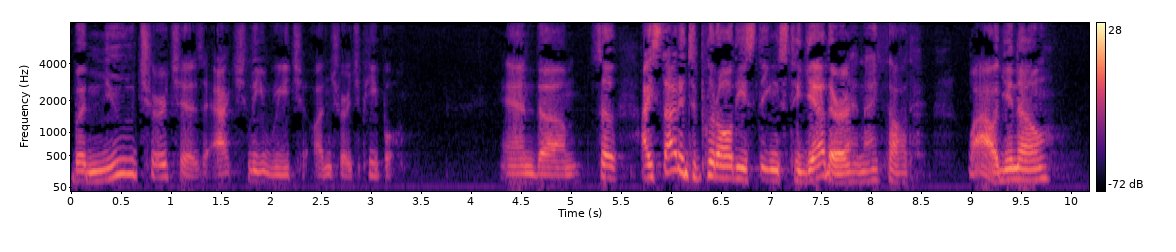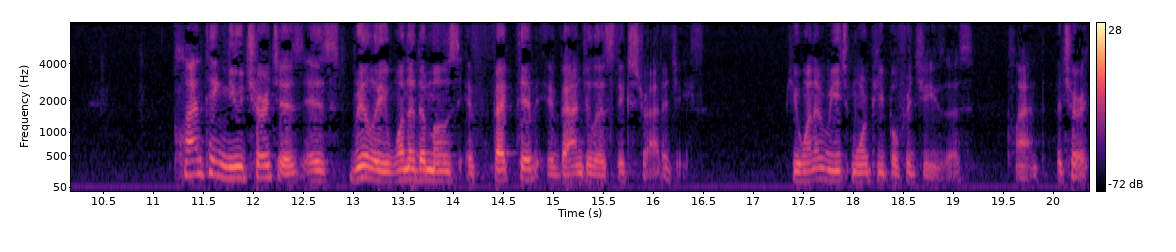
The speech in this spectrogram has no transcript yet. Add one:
But new churches actually reach unchurched people. And um, so I started to put all these things together, and I thought, wow, you know, planting new churches is really one of the most effective evangelistic strategies. If you want to reach more people for Jesus, plant a church.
